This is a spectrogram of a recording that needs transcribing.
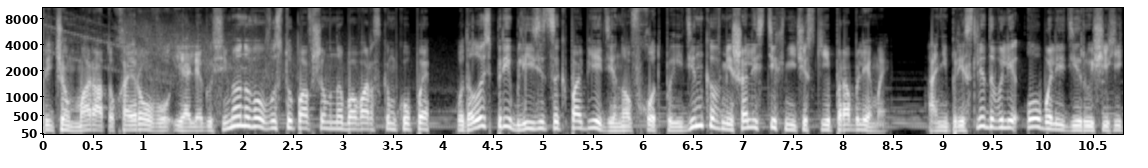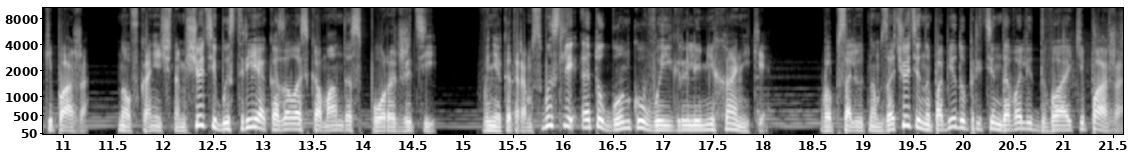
Причем Марату Хайрову и Олегу Семенову, выступавшим на баварском купе, удалось приблизиться к победе, но в ход поединка вмешались технические проблемы. Они преследовали оба лидирующих экипажа, но в конечном счете быстрее оказалась команда Spora GT. В некотором смысле эту гонку выиграли механики. В абсолютном зачете на победу претендовали два экипажа.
